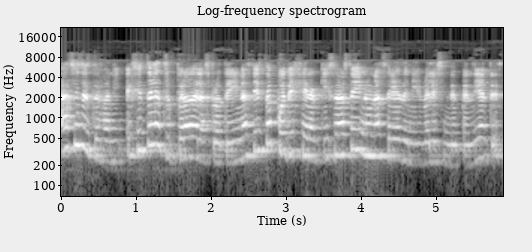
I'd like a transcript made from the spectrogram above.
Así es, Stephanie. Existe la estructura de las proteínas y esta puede jerarquizarse en una serie de niveles independientes.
